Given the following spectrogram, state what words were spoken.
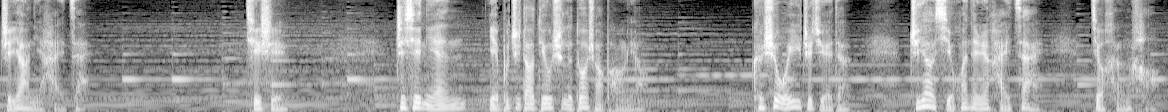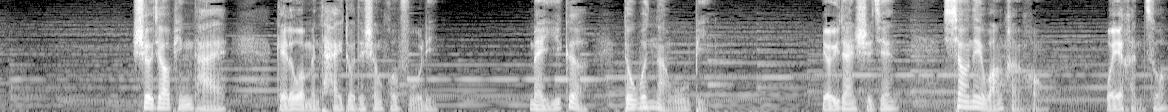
只要你还在。其实，这些年也不知道丢失了多少朋友，可是我一直觉得，只要喜欢的人还在。就很好。社交平台给了我们太多的生活福利，每一个都温暖无比。有一段时间，校内网很红，我也很作，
